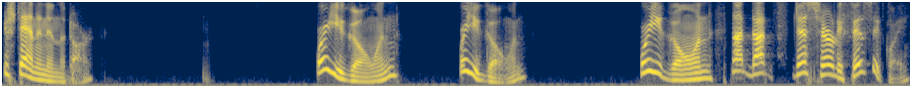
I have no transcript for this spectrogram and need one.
You're standing in the dark. Where are you going? Where are you going? Where are you going? Not not necessarily physically.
